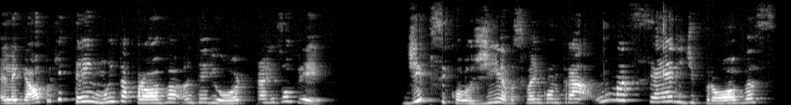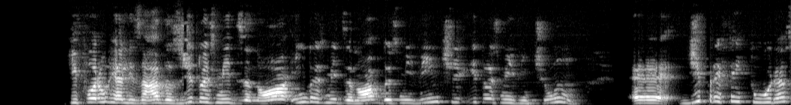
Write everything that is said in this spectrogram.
é legal porque tem muita prova anterior para resolver. De psicologia, você vai encontrar uma série de provas que foram realizadas de 2019, em 2019, 2020 e 2021 é, de prefeituras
